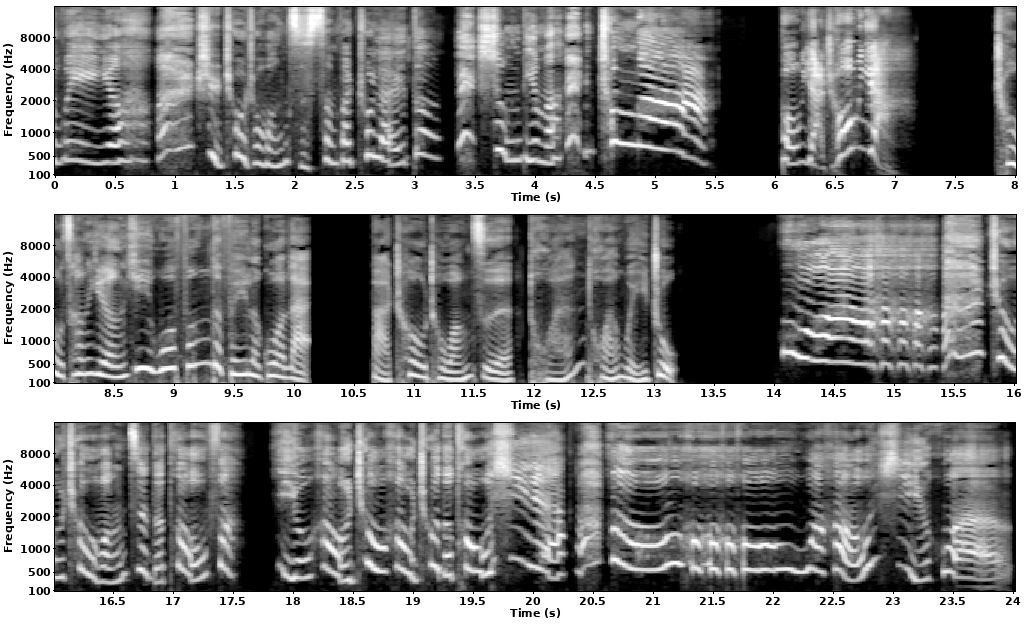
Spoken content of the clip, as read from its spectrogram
美味呀，是臭臭王子散发出来的。兄弟们，冲啊！冲呀，冲呀！臭苍蝇一窝蜂的飞了过来，把臭臭王子团团围住。哇，臭臭王子的头发有好臭好臭的头屑，哦，我好喜欢。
